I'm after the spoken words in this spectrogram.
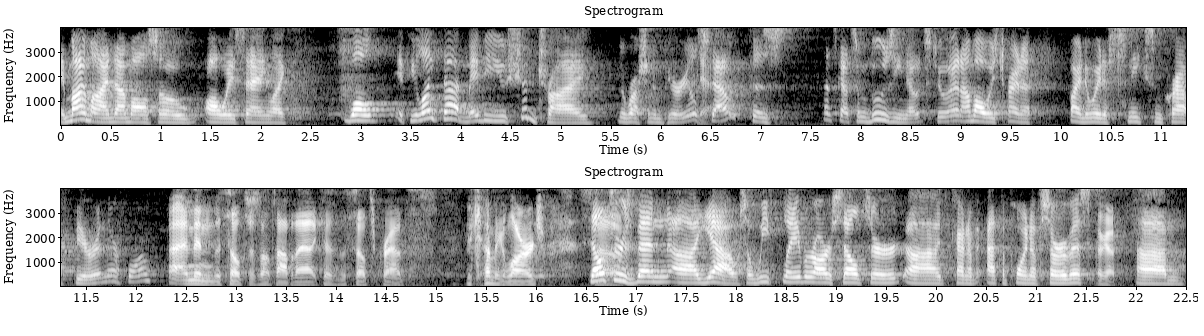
in my mind, I'm also always saying like, well, if you like that, maybe you should try the Russian Imperial Stout because that's got some boozy notes to it. I'm always trying to find a way to sneak some craft beer in there for them. And then the seltzers on top of that, because the seltzer crowd's becoming large. So- Seltzer's been, uh, yeah, so we flavor our seltzer uh, kind of at the point of service. Okay. Um,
